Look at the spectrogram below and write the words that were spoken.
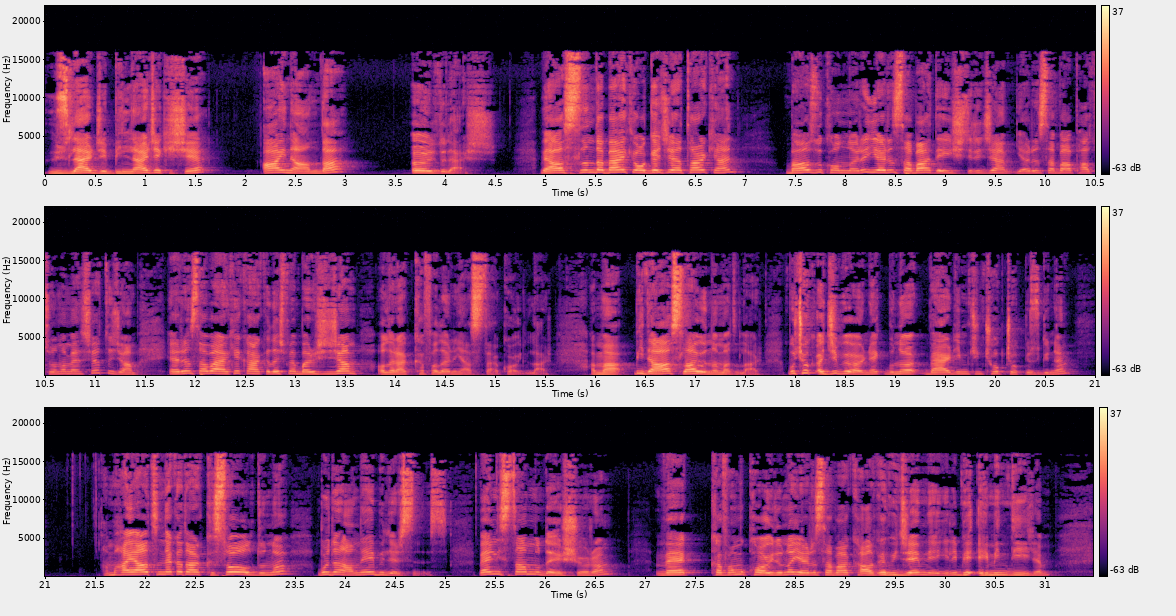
yüzlerce binlerce kişi aynı anda öldüler. Ve aslında belki o gece yatarken bazı konuları yarın sabah değiştireceğim. Yarın sabah patronuma mesaj atacağım. Yarın sabah erkek arkadaşıma barışacağım olarak kafalarını yastığa koydular. Ama bir daha asla uyanamadılar. Bu çok acı bir örnek. Bunu verdiğim için çok çok üzgünüm. Ama hayatın ne kadar kısa olduğunu buradan anlayabilirsiniz. Ben İstanbul'da yaşıyorum ve kafamı koyduğumda yarın sabah kalkabileceğimle ilgili bir emin değilim.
